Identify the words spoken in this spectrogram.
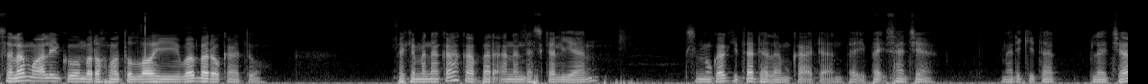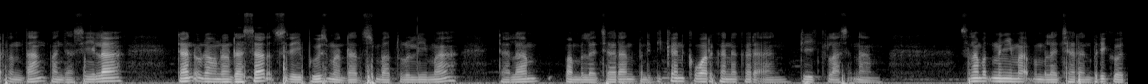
Assalamualaikum warahmatullahi wabarakatuh. Bagaimanakah kabar ananda sekalian? Semoga kita dalam keadaan baik-baik saja. Mari kita belajar tentang Pancasila dan Undang-Undang Dasar 1945 dalam pembelajaran pendidikan kewarganegaraan di kelas 6 Selamat menyimak pembelajaran berikut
